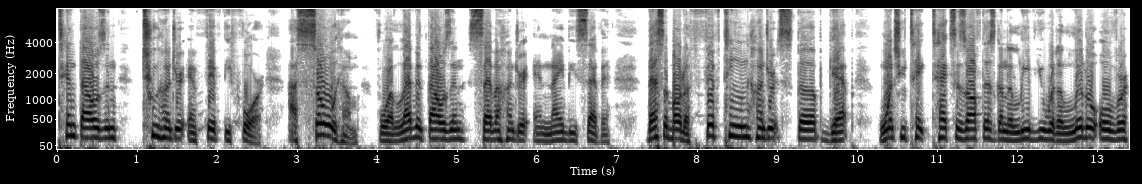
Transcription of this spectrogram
10,254. I sold him for 11,797. That's about a 1500 stub gap. Once you take taxes off, that's going to leave you with a little over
